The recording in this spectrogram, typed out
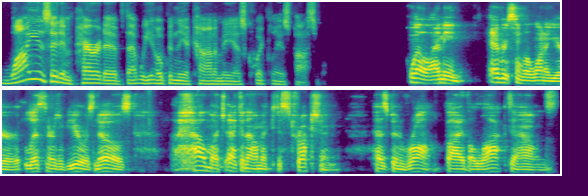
why is it imperative that we open the economy as quickly as possible? Well, I mean, every single one of your listeners or viewers knows how much economic destruction has been wrought by the lockdowns.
